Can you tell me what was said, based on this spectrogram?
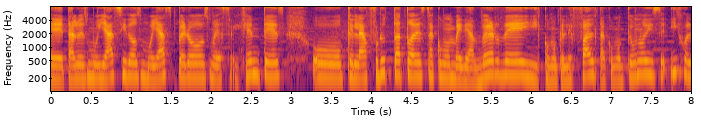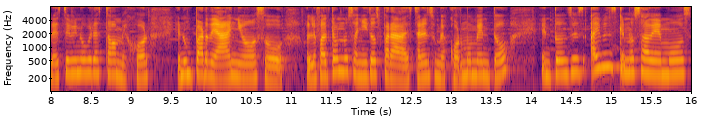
eh, tal vez muy ácidos, muy ásperos, muy astringentes, o que la fruta todavía está como media verde y como que le falta, como que uno dice, híjole, este vino hubiera estado mejor en un par de años o, le faltan unos añitos para estar en su mejor momento. Entonces hay veces que no sabemos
